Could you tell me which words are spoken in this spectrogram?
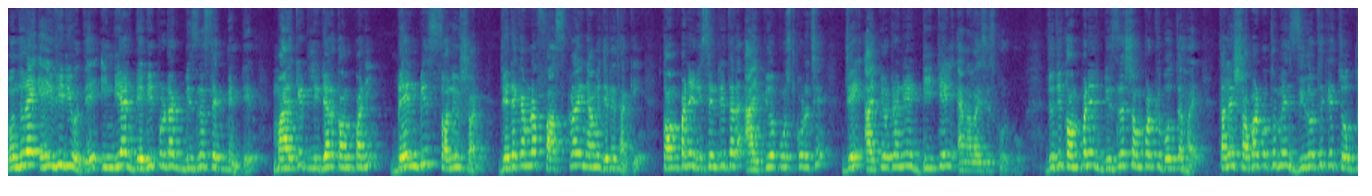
বন্ধুরা, এই ভিডিওতে ইন্ডিয়ার বেবি প্রোডাক্ট বিজনেস সেগমেন্টের market leader company brain bees solution যেটাকে আমরা ফার্স্টক্রাই নামে জেনে থাকি কোম্পানি রিসেন্টলি তার আইপিও পোস্ট করেছে, যেই আইপিওটা নিয়ে ডিটেইল অ্যানালাইসিস করব। যদি কোম্পানির বিজনেস সম্পর্কে বলতে হয়, তাহলে সবার প্রথমে জিরো থেকে চোদ্দ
